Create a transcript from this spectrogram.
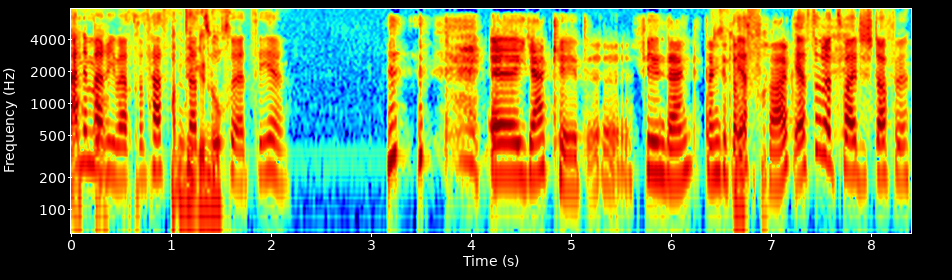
Annemarie, was, was hast du dazu genug? zu erzählen? Äh, ja, Kate, äh, vielen Dank. Danke, dass Erst- du fragst. Erste oder zweite Staffel?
